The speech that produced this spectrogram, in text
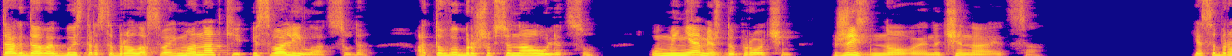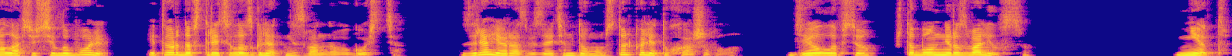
«Так давай быстро собрала свои манатки и свалила отсюда, а то выброшу все на улицу. У меня, между прочим, жизнь новая начинается». Я собрала всю силу воли и твердо встретила взгляд незваного гостя. Зря я разве за этим домом столько лет ухаживала. Делала все, чтобы он не развалился. Нет,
